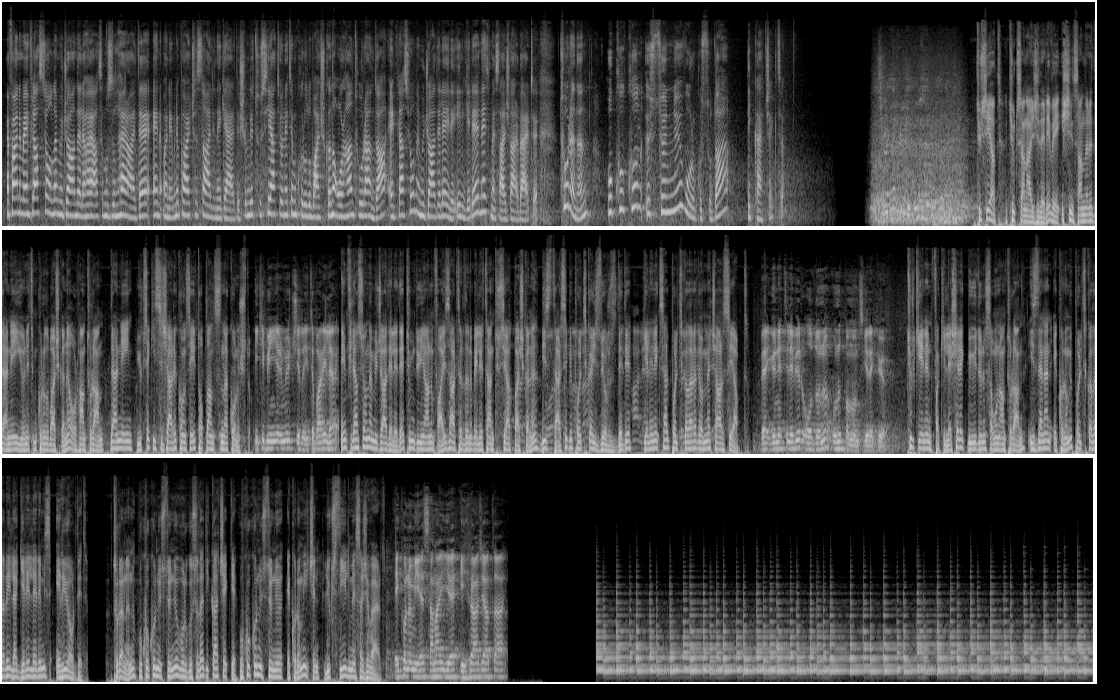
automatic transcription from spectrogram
Efendim enflasyonla mücadele hayatımızın herhalde en önemli parçası haline geldi. Şimdi TÜSİAD Yönetim Kurulu Başkanı Orhan Turan da enflasyonla mücadeleyle ilgili net mesajlar verdi. Turan'ın hukukun üstünlüğü vurgusu da dikkat çekti. TÜSİAD, Türk Sanayicileri ve İş İnsanları Derneği Yönetim Kurulu Başkanı Orhan Turan, derneğin Yüksek İstişare Konseyi toplantısında konuştu. 2023 yılı itibariyle Enflasyonla mücadelede tüm dünyanın faiz artırdığını belirten TÜSİAD Başkanı, biz tersi bir politika izliyoruz dedi, geleneksel politikalara dönme çağrısı yaptı. ve yönetilebilir olduğunu unutmamamız gerekiyor. Türkiye'nin fakirleşerek büyüdüğünü savunan Turan, izlenen ekonomi politikalarıyla gelirlerimiz eriyor dedi. Turan'ın hukukun üstünlüğü vurgusu da dikkat çekti. Hukukun üstünlüğü ekonomi için lüks değil mesajı verdi. Ekonomiye, sanayiye, ihracata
